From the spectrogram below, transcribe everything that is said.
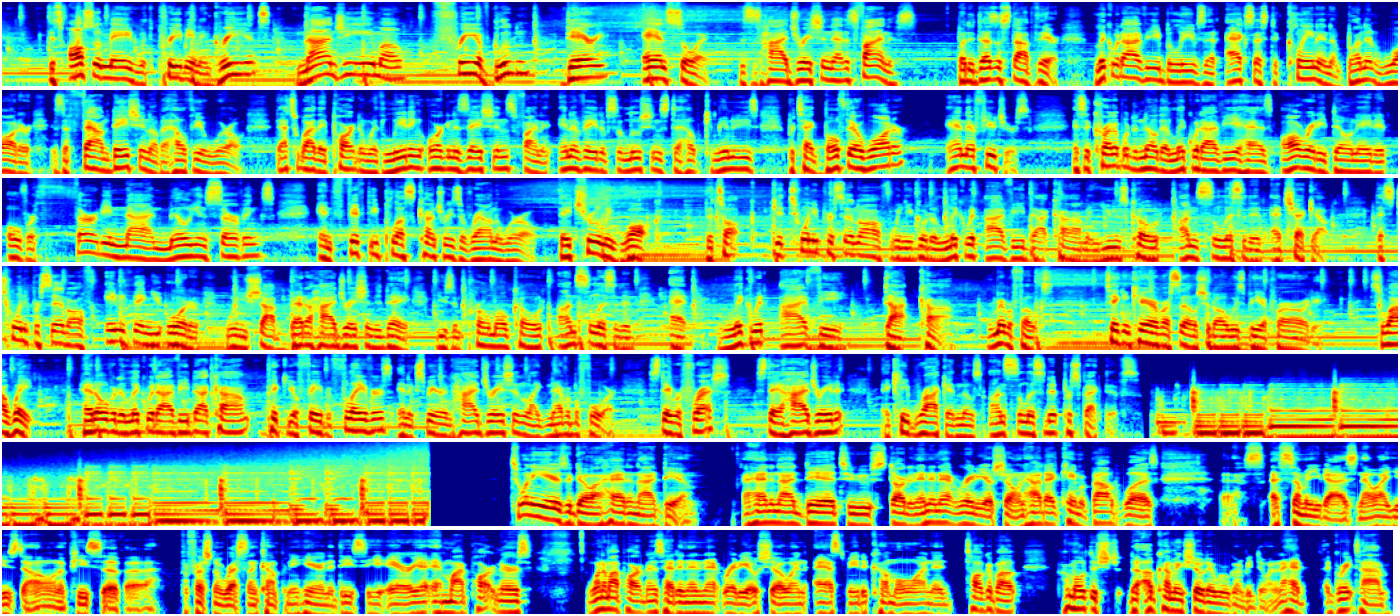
It's also made with premium ingredients, non GMO, free of gluten, dairy, and soy. This is hydration at its finest. But it doesn't stop there. Liquid IV believes that access to clean and abundant water is the foundation of a healthier world. That's why they partner with leading organizations finding innovative solutions to help communities protect both their water and their futures. It's incredible to know that Liquid IV has already donated over 39 million servings in 50 plus countries around the world. They truly walk the talk. Get 20% off when you go to liquidiv.com and use code unsolicited at checkout. That's 20% off anything you order when you shop Better Hydration today using promo code unsolicited at liquidiv.com. Remember, folks, taking care of ourselves should always be a priority. So why wait? Head over to liquidiv.com, pick your favorite flavors, and experience hydration like never before. Stay refreshed, stay hydrated and keep rocking those unsolicited perspectives. Twenty years ago, I had an idea. I had an idea to start an internet radio show, and how that came about was, uh, as some of you guys know, I used to own a piece of a professional wrestling company here in the DC area, and my partners one of my partners had an internet radio show and asked me to come on and talk about promote the, sh- the upcoming show that we were going to be doing. And I had a great time.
